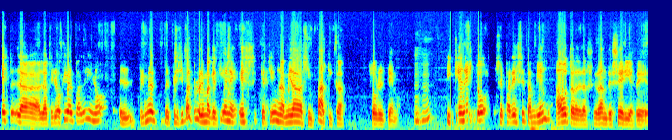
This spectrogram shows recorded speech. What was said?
esta- la, la trilogía del Padrino, el, primer, el principal problema que tiene es que tiene una mirada simpática sobre el tema. Y que en esto se parece también a otra de las grandes series de,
